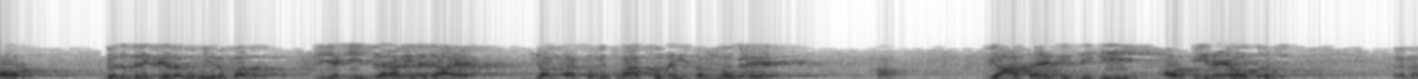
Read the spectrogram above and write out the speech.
और बिन देखे रघुवीर पद ये की जरन ही न जाए, जब तक तुम इस बात को नहीं समझोगे। हाँ प्यास है किसी की और पी रहे हो कुछ, है ना?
